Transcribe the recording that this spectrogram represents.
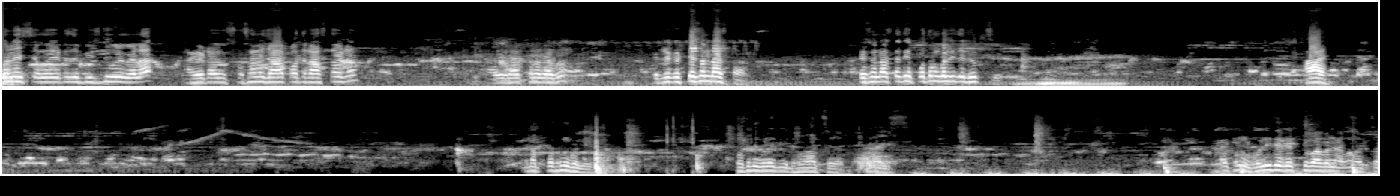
চলে এসছে, আমাদের এটাতে বিষ্ণুপুর মেলা, আর এটা শ্মশানে যাওয়ার পথে রাস্তা এটা। আর রাস্তাটা দেখো, এটা স্টেশন রাস্তা। স্টেশন রাস্তা দিয়ে প্রথম গলিতে ঢুকছে। হায় এটা প্রথম গলি। প্রথম গলি দিয়ে ঢোকা আছে গাইস প্রথম গলিতে দেখতে পাবেন এখন হচ্ছে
